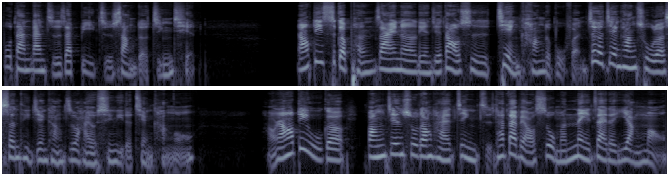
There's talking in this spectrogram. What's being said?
不单单只是在币值上的金钱。然后第四个盆栽呢，连接到是健康的部分。这个健康除了身体健康之外，还有心理的健康哦。好，然后第五个房间梳妆台的镜子，它代表是我们内在的样貌、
